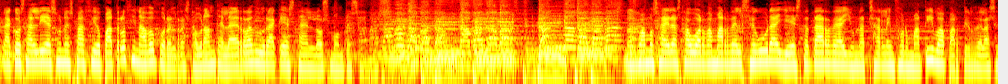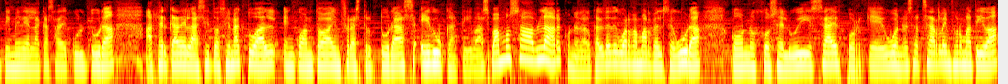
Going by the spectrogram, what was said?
La Costa al Día es un espacio patrocinado por el restaurante La Herradura que está en Los Montesinos. Nos vamos a ir hasta Guardamar del Segura y esta tarde hay una charla informativa a partir de las siete y media en la Casa de Cultura acerca de la situación actual en cuanto a infraestructuras educativas. Vamos a hablar con el alcalde de Guardamar del Segura, con José Luis Sáez, porque bueno, esa charla informativa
